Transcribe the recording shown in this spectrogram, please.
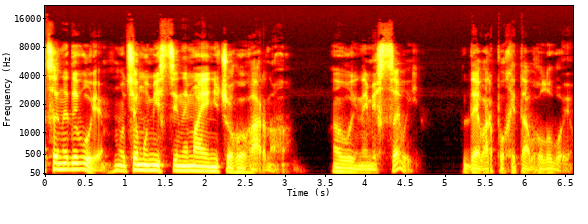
це не дивує, у цьому місці немає нічого гарного. Ви не місцевий? Девар похитав головою.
